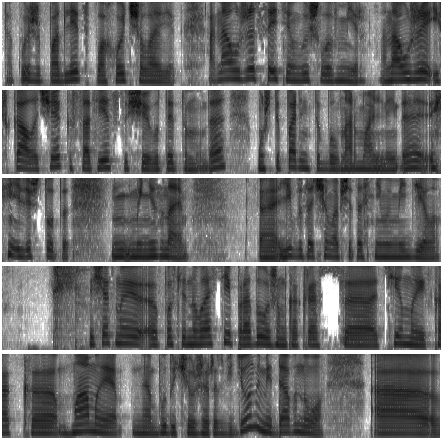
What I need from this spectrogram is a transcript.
такой же подлец, плохой человек. Она уже с этим вышла в мир. Она уже искала человека, соответствующего вот этому, да. Может, и парень-то был нормальный, да, или что-то, мы не знаем. Э, либо зачем вообще-то с ним иметь дело. Сейчас мы э, после новостей продолжим как раз э, темой, как э, мамы, будучи уже разведенными давно, а,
